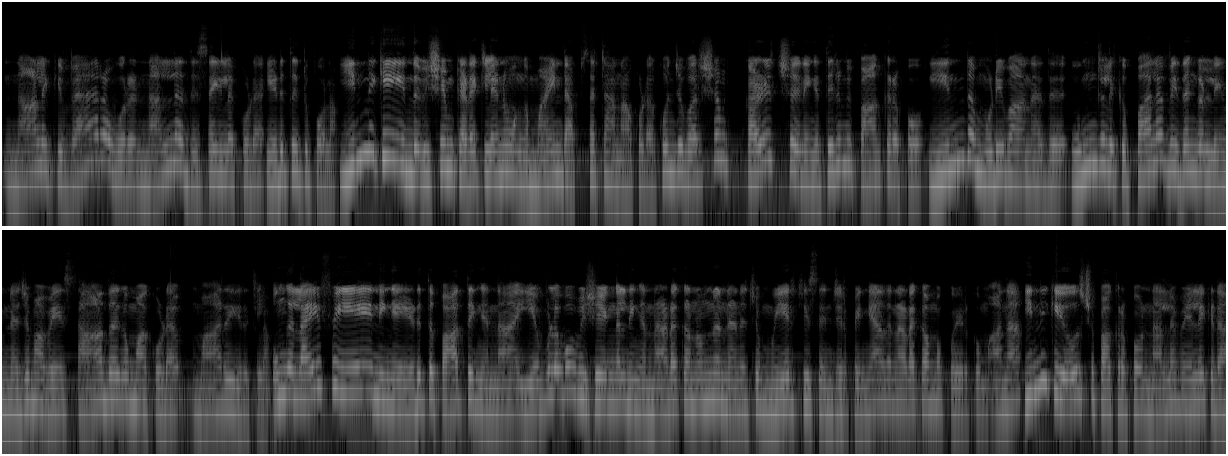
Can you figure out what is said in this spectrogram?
நாளைக்கு வேற ஒரு நல்ல திசையில கூட எடுத்துட்டு போலாம். இன்னைக்கு இந்த விஷயம் கிடைக்கலன்னு உங்க மைண்ட் அப்செட் ஆனா கூட கொஞ்சம் வருஷம் கழிச்சு நீங்க திரும்பி பாக்குறப்போ இந்த முடிவானது உங்களுக்கு பல விதங்கள்லயும் நிஜமாவே சாதகமா கூட மாறி இருக்கலாம் உங்க லைஃபையே நீங்க எடுத்து பாத்தீங்கன்னா எவ்வளவோ விஷயம் விஷயங்கள் நீங்க நடக்கணும்னு நினைச்சு முயற்சி செஞ்சிருப்பீங்க. அது நடக்காம போயிருக்கும். ஆனா இன்னைக்கு யோசிச்சு பாக்குறப்போ நல்ல வேலைக்குடா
